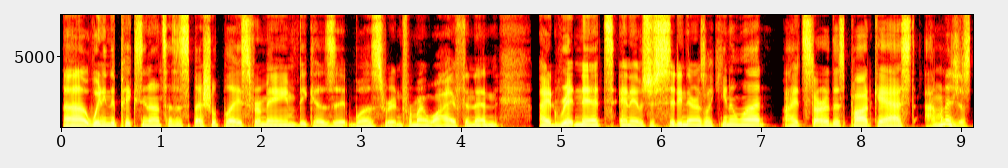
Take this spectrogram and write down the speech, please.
uh, Winnie and the Pixie Knots has a special place for me because it was written for my wife. And then I had written it and it was just sitting there. I was like, you know what? I had started this podcast. I'm going to just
